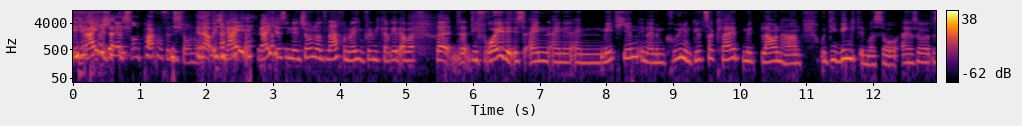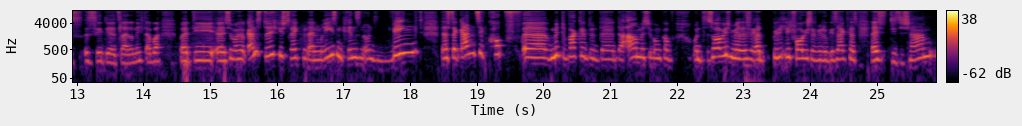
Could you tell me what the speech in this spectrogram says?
ich reiche da, ich, und packen es in die Shownotes. Genau, ich reiche, ich reiche es in den Shownotes nach, von welchem Film ich gerade rede, aber da, da, die Freude ist ein, eine, ein Mädchen in einem grünen Glitzerkleid mit blauen Haaren und die winkt immer so. Also das, das seht ihr jetzt leider nicht, aber weil die äh, ist immer ganz durchgestreckt mit einem riesen Grinsen und winkt, dass der ganze Kopf äh, mitwackelt und der, der Arm ist über dem Kopf. Und so habe ich mir das gerade bildlich vorgestellt, wie du gesagt hast. Da ist diese Scham,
